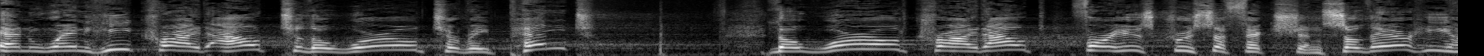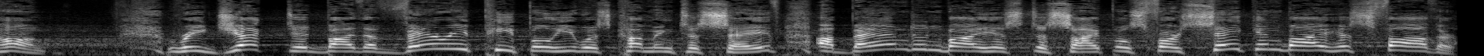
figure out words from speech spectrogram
And when he cried out to the world to repent, the world cried out for his crucifixion, so there he hung. Rejected by the very people he was coming to save, abandoned by his disciples, forsaken by his father.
